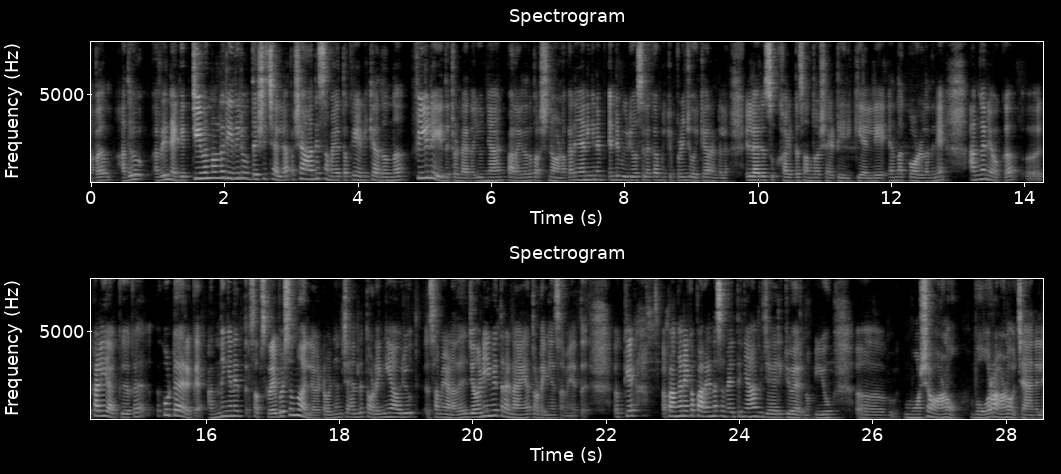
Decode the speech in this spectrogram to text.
അപ്പം അത് അവർ നെഗറ്റീവ് എന്നുള്ള രീതിയിൽ ഉദ്ദേശിച്ചല്ല പക്ഷേ ആദ്യ സമയത്തൊക്കെ എനിക്ക് എനിക്കതൊന്ന് ഫീൽ ചെയ്തിട്ടുണ്ടായിരുന്നു. അയ്യോ ഞാൻ പറയുന്നത് പ്രശ്നമാണോ? കാരണം ഞാനിങ്ങനെ എന്റെ വീഡിയോസിലൊക്കെ മിക്കപ്പോഴും ചോദിക്കാറുണ്ടല്ലോ എല്ലാവരും സുഖമായിട്ട് സന്തോഷമായിട്ട് ഇരിക്കുകയല്ലേ എന്നൊക്കെ ഉള്ളതിനെ അങ്ങനെയൊക്കെ കളിയാക്കുകയൊക്കെ കൂട്ടുകാരൊക്കെ. അന്നിങ്ങനെ സബ്സ്ക്രൈബേഴ്സ് ഒന്നും അല്ല കേട്ടോ. ഞാൻ ചാനൽ തുടങ്ങിയ ആ ഒരു സമയമാണ് അതായത് ജേണി വിത്ത് തുടങ്ങിയ സമയത്ത്. ഓക്കെ അപ്പം അങ്ങനെയൊക്കെ പറയുന്ന സമയത്ത് ഞാൻ വിചാരിക്കുമായിരുന്നു അയ്യോ മോശമാണോ? ബോറാണോ ചാനൽ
